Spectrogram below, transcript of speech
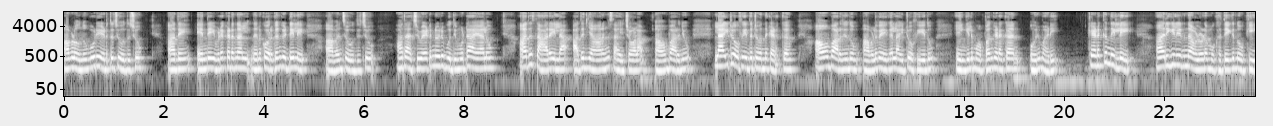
അവൾ ഒന്നും കൂടി എടുത്തു ചോദിച്ചു. അതെ എന്റെ ഇവിടെ കിടന്നാൽ നിനക്ക് ഉറക്കം കിട്ടില്ലേ? അവൻ ചോദിച്ചു. അത് അച്ചുവേട്ടനൊരു ബുദ്ധിമുട്ടായാലോ? അത് സാരയില്ല അത് ഞാനങ്ങ് സഹിച്ചോളാം അവൻ പറഞ്ഞു. ലൈറ്റ് ഓഫ് ചെയ്തിട്ട് വന്ന് കിടക്ക് അവൻ പറഞ്ഞതും അവൾ വേഗം ലൈറ്റ് ഓഫ് ചെയ്തു. എങ്കിലും ഒപ്പം കിടക്കാൻ ഒരു മടി. കിടക്കുന്നില്ലേ? അരികിലിരുന്ന് അവളുടെ മുഖത്തേക്ക് നോക്കി.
